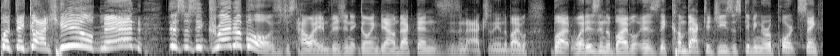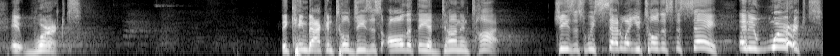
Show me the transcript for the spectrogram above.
But they got healed, man. This is incredible. This is just how I envision it going down back then. This isn't actually in the Bible. But what is in the Bible is they come back to Jesus giving a report saying it worked. They came back and told Jesus all that they had done and taught. Jesus, we said what you told us to say, and it worked.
